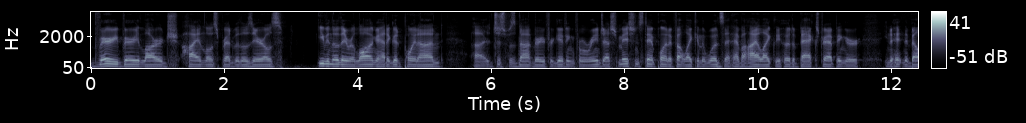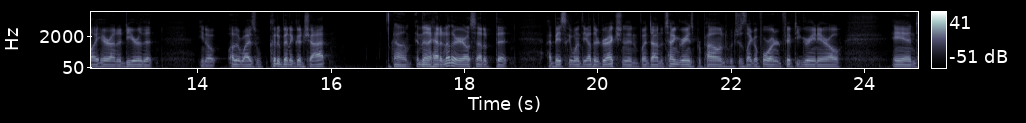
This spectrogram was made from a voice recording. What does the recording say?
very, very large high and low spread with those arrows. Even though they were long, I had a good point on. Uh, it just was not very forgiving from a range estimation standpoint. I felt like in the woods that have a high likelihood of backstrapping or you know hitting the belly hair on a deer that you know otherwise could have been a good shot. Um, and then I had another arrow setup that I basically went the other direction and went down to 10 grains per pound, which is like a 450 grain arrow. And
